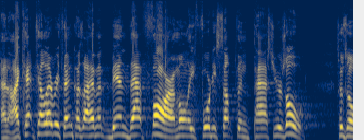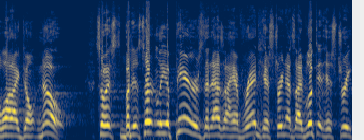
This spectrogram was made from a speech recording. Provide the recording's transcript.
And I can't tell everything because I haven't been that far. I'm only 40 something past years old. So there's a lot I don't know. So it's, but it certainly appears that as I have read history and as I've looked at history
